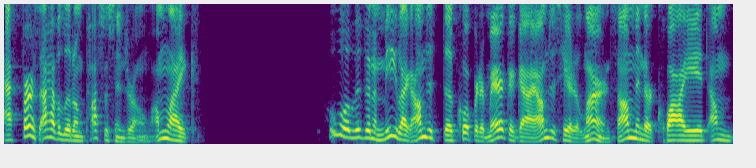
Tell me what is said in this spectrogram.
at first I have a little imposter syndrome. I'm like, who will listen to me? Like I'm just the corporate America guy. I'm just here to learn. So I'm in there quiet. I'm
